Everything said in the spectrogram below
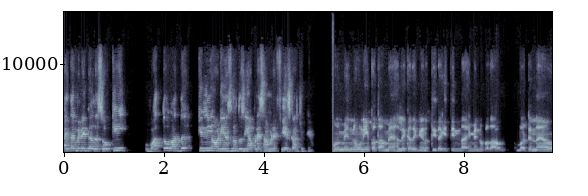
ਅੱਜ ਤੱਕ ਮੈਨੂੰ ਇੱਕ ਗੱਲ ਦੱਸੋ ਕਿ ਵੱਧ ਤੋਂ ਵੱਧ ਕਿੰਨੀ ਆਡੀਅנס ਨੂੰ ਤੁਸੀਂ ਆਪਣੇ ਸਾਹਮਣੇ ਫੇਸ ਕਰ ਚੁੱਕੇ ਹੋ? ਹੁਣ ਮੈਨੂੰ ਨਹੀਂ ਪਤਾ ਮੈਂ ਹਲੇ ਕਦੇ ਗਿਣਤੀ ਤਾਂ ਕੀਤੀ ਨੀ, ਨਾ ਹੀ ਮੈਨੂੰ ਪਤਾ ਬਟ ਇੰਨਾ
